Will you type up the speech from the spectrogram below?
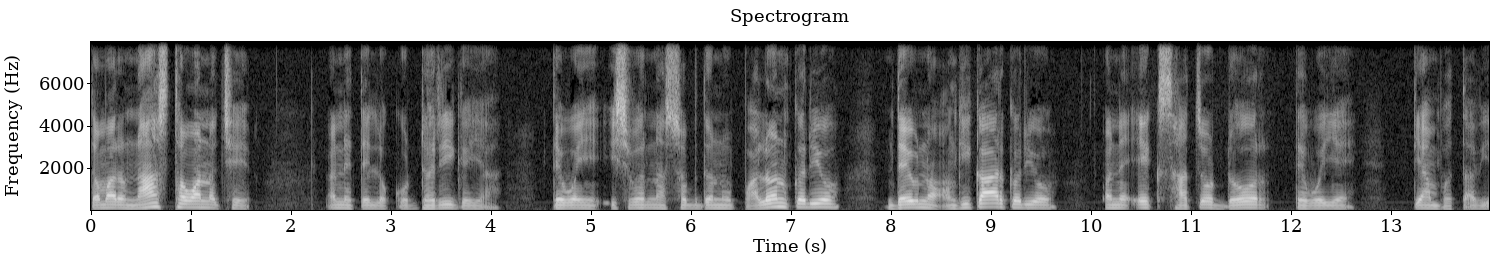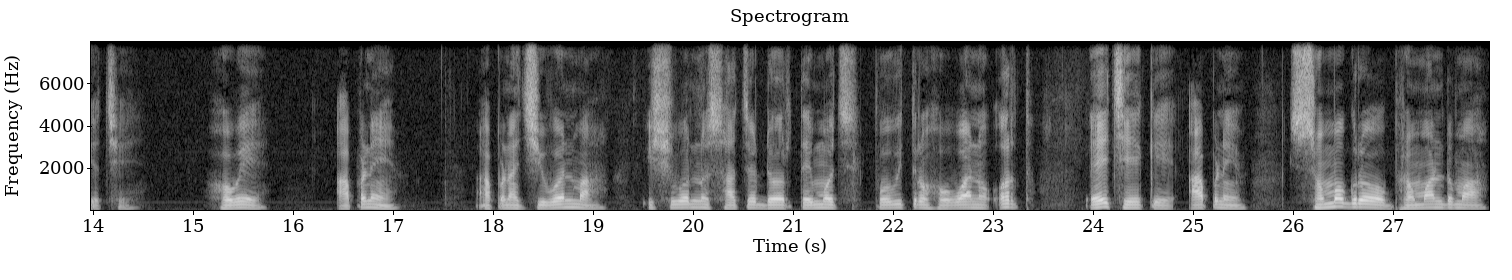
તમારો નાશ થવાનો છે. અને તે લોકો ડરી ગયા. તેઓએ ઈશ્વરના શબ્દનું પાલન કર્યો, દેવનો અંગીકાર કર્યો અને એક સાચો ડર તેઓએ ત્યાં બતાવ્યો છે. હવે આપણે આપણા જીવનમાં ઈશ્વરનો સાચો ડર તેમજ પવિત્ર હોવાનો અર્થ એ છે કે આપણે સમગ્ર બ્રહ્માંડમાં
